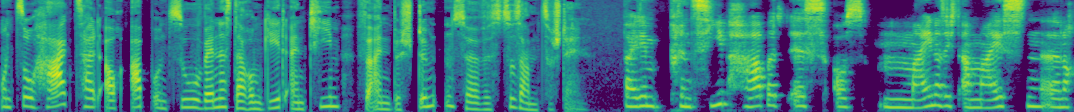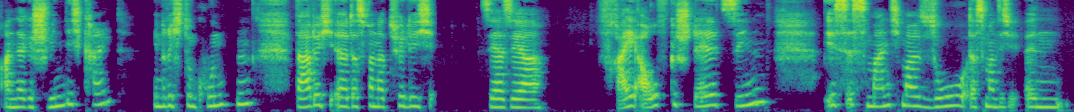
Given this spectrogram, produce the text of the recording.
Und so hakt's halt auch ab und zu, wenn es darum geht, ein Team für einen bestimmten Service zusammenzustellen. Bei dem Prinzip habet es aus meiner Sicht am meisten äh, noch an der Geschwindigkeit in Richtung Kunden. Dadurch, äh, dass wir natürlich sehr, sehr frei aufgestellt sind, ist es manchmal so, dass man sich in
